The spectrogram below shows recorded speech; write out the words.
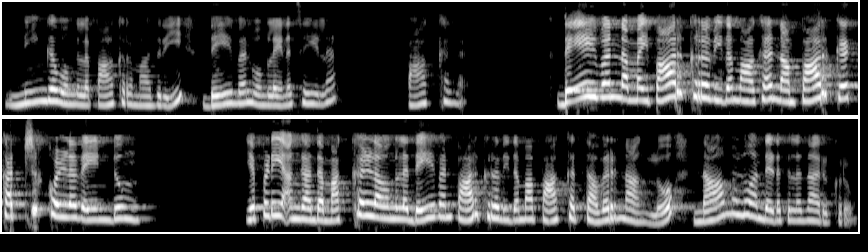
நீங்க உங்களை பார்க்குற மாதிரி தேவன் உங்களை என்ன செய்யல? பார்க்கல. தேவன் நம்மை பார்க்கிற விதமாக நாம் பார்க்க கற்றுக்கொள்ள வேண்டும். எப்படி அங்கே அந்த மக்கள் அவங்கள தேவன் பார்க்கிற விதமாக பார்க்க தவறுனாங்களோ நாமளும் அந்த இடத்துல தான் இருக்கிறோம்.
